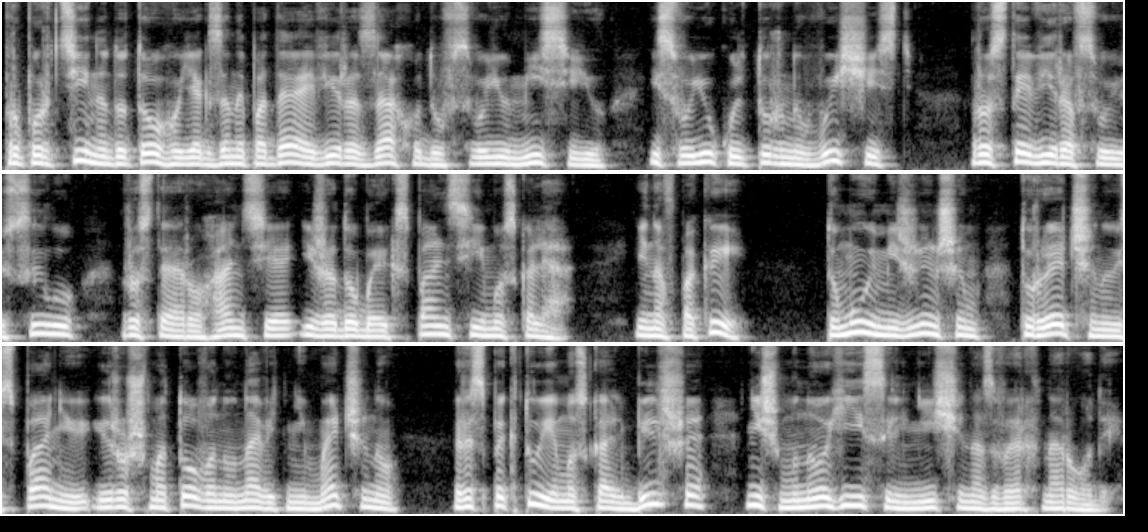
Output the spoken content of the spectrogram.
Пропорційно до того, як занепадає віра Заходу в свою місію і свою культурну вищість, росте віра в свою силу, росте ароганція і жадоба експансії москаля, і навпаки, тому і між іншим Туреччину, Іспанію і розшматовану навіть Німеччину респектує москаль більше, ніж многії сильніші на зверх народи.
